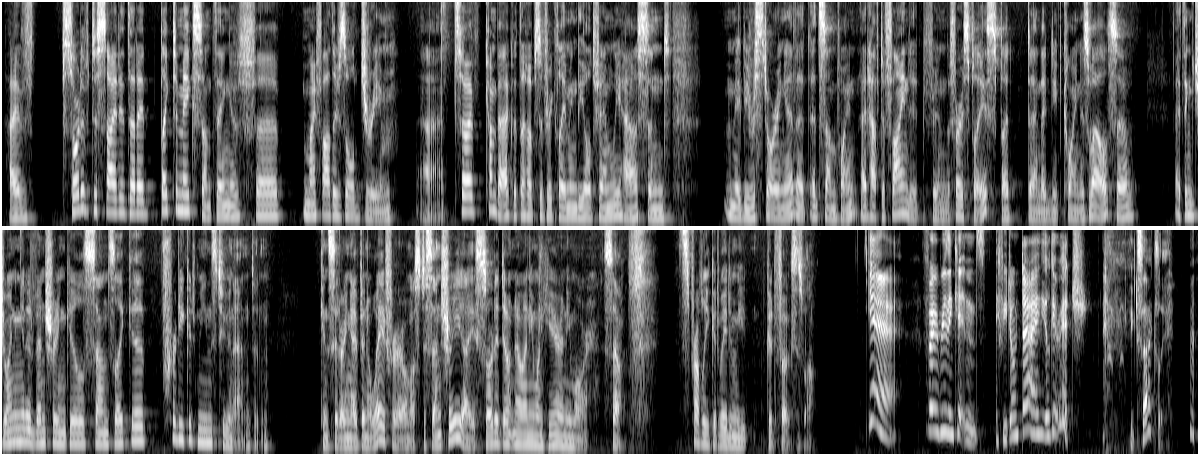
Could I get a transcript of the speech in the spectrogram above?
I've sort of decided that I'd like to make something of uh, my father's old dream. Uh, so I've come back with the hopes of reclaiming the old family house and maybe restoring it at, at some point. I'd have to find it in the first place, but and I'd need coin as well. So I think joining an adventuring guild sounds like a pretty good means to an end. And considering I've been away for almost a century, I sort of don't know anyone here anymore. So it's probably a good way to meet good folks as well. Yeah, fire breathing kittens. If you don't die, you'll get rich. exactly.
